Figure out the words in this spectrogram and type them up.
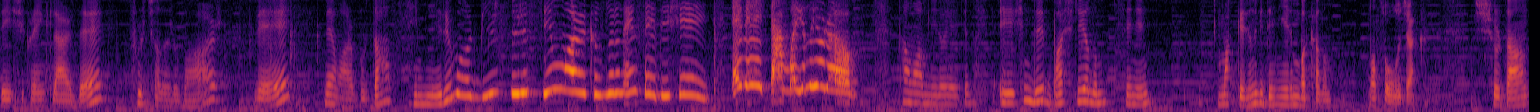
değişik renklerde fırçaları var ve ne var burada? Simleri var. Bir sürü sim var. Kızların en sevdiği şey. Evet ben bayılıyorum. Tamam Niloya'cığım. Ee, şimdi başlayalım senin makyajını bir deneyelim bakalım. Nasıl olacak? Şuradan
